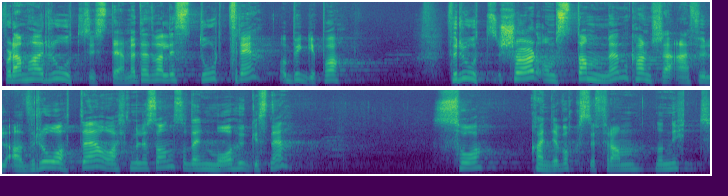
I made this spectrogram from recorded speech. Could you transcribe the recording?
For de har rotsystemet til et veldig stort tre å bygge på. For rot, Selv om stammen kanskje er full av råte, og alt mulig sånn, så den må hugges ned, så kan det vokse fram noe nytt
